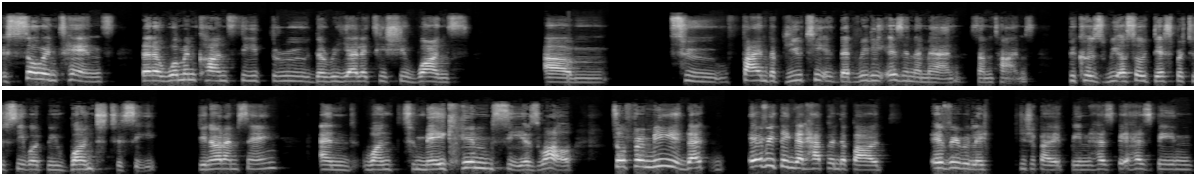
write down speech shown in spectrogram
is so intense that a woman can't see through the reality she wants um, to find the beauty that really is in a man sometimes because we are so desperate to see what we want to see. Do you know what I'm saying? and want to make him see as well. So for me, that everything that happened about every relationship I've been has been has been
